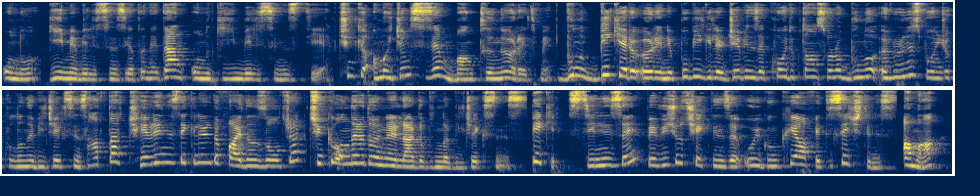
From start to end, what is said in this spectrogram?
onu giymemelisiniz ya da neden onu giymelisiniz diye. Çünkü amacım size mantığını öğretmek. Bunu bir kere öğrenip bu bilgileri cebinize koyduktan sonra bunu ömrünüz boyunca kullanabileceksiniz. Hatta çevrenizdekilere de faydanız olacak. Çünkü onlara da önerilerde bulunabileceksiniz. Peki stilinize ve vücut şeklinize uygun kıyafeti seçtiniz. Ama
